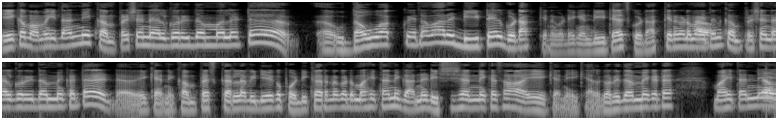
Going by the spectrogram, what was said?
ඒක මම හිතන්නේ කම්ප්‍රෙෂන් ඇල්ගොරිදම් වලට උදව්වක් වෙනවා ඩීටේල් ගොඩක්. ඒ කියන්නේ ඩීටේල්ස් ගොඩක් එනකොට මම හිතන්නේ කම්ප්‍රෙෂන් ඇල්ගොරිදම් එකට ඒ කියන්නේ කම්ප්‍රෙස් කරලා වීඩියෝ එක පොඩි කරනකොට මම හිතන්නේ ගන්න ඩිසිෂන් එක සහ ඒ කියන්නේ ඒක ඇල්ගොරිදම් එකට මම හිතන්නේ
